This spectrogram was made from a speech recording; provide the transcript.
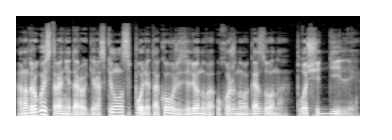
а на другой стороне дороги раскинулось поле такого же зеленого ухоженного газона, площадь Дилли.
